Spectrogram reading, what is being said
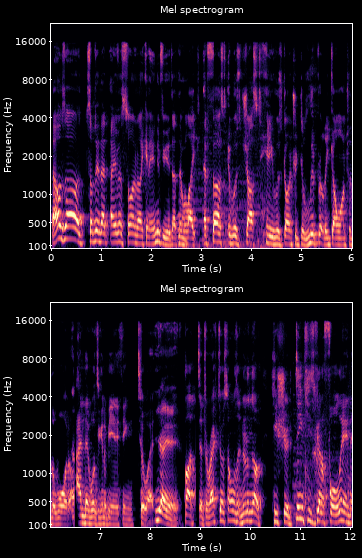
That was uh, something that I even saw in like an interview that they were like, at first it was just he was going to deliberately go onto the water and there wasn't going to be anything to it. Yeah, yeah, yeah. But the director or someone was like, no, no, no, he should think he's going to fall in,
